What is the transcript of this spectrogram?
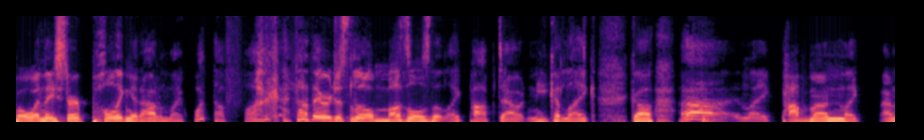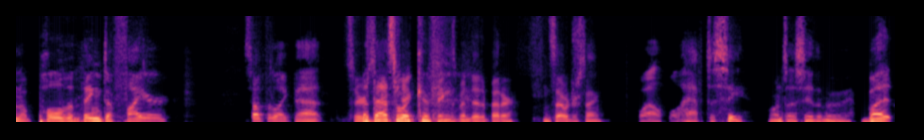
But when they start pulling it out, I'm like, what the fuck? I thought they were just little muzzles that like popped out and he could like go, ah, and like pop them out and like, I don't know, pull the thing to fire. Something like that. So But that's what King- Kingsman did it better. Is that what you're saying? Well, we'll have to see once I see the movie. But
